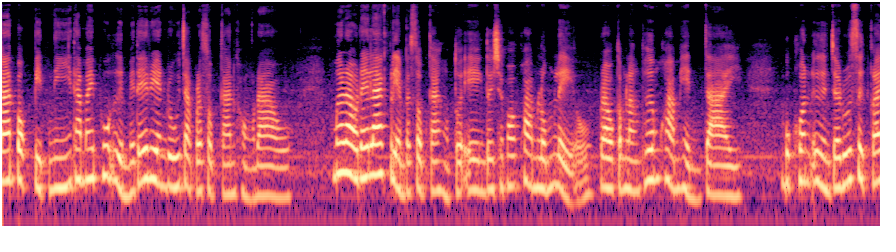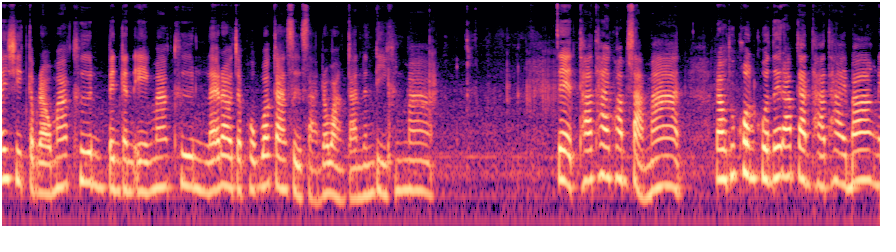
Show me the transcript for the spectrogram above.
การปกปิดนี้ทำให้ผู้อื่นไม่ได้เรียนรู้จากประสบการณ์ของเรา เมื่อเราได้แลกเปลี่ยนประสบการณ์ของตัวเอง โดยเฉพาะความล้มเหลว เรากำลังเพิ่มความเห็นใจ บุคคลอื่นจะรู้สึกใกล้ชิดกับเรามากขึ้น เป็นกันเองมากขึ้น และเราจะพบว่าการสื่อสารระหว่างกันนั้นดีขึ้นมาก 7. ท้าทายความสามารถ เราทุกคนควรได้รับการท้าทายบ้างใน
